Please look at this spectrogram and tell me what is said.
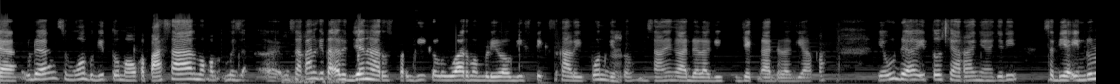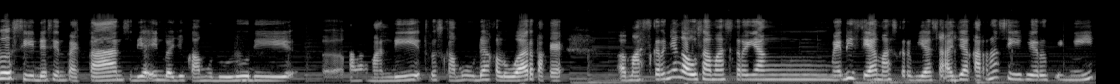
ya udah semua begitu mau ke pasar, mau ke, eh, misalkan kita urgent harus pergi keluar membeli logistik sekalipun gitu. Hmm. Misalnya nggak ada lagi project, nggak ada lagi apa. Ya udah itu caranya. Jadi sediain dulu si desinfektan, sediain baju kamu dulu di uh, kamar mandi, terus kamu udah keluar pakai uh, maskernya nggak usah masker yang medis ya, masker biasa aja karena si virus ini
